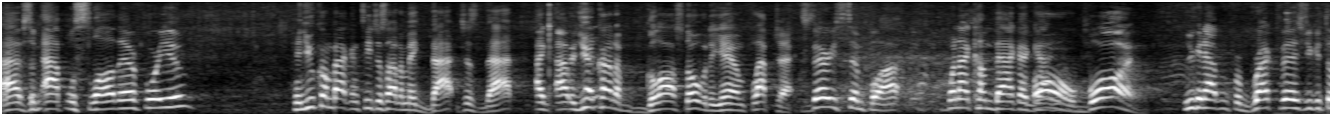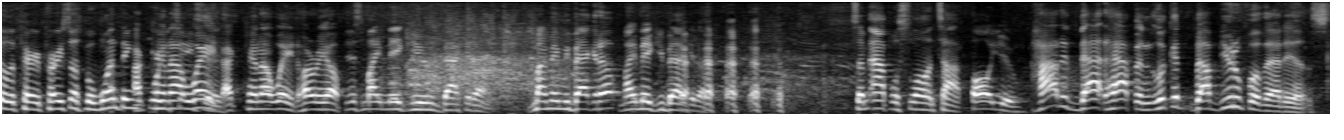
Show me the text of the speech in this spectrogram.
I have some apple slaw there for you. Can you come back and teach us how to make that, just that? I- I- you kind of glossed over the yam flapjacks. Very simple. I, when I come back, I got. Oh boy. You can have them for breakfast. You can throw the peri peri sauce. But one thing I before you cannot taste wait. this, I cannot wait. Hurry up. this might make you back it up. Might make me back it up. Might make you back it up. some apple slaw on top. All you. How did that happen? Look at how beautiful that is.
